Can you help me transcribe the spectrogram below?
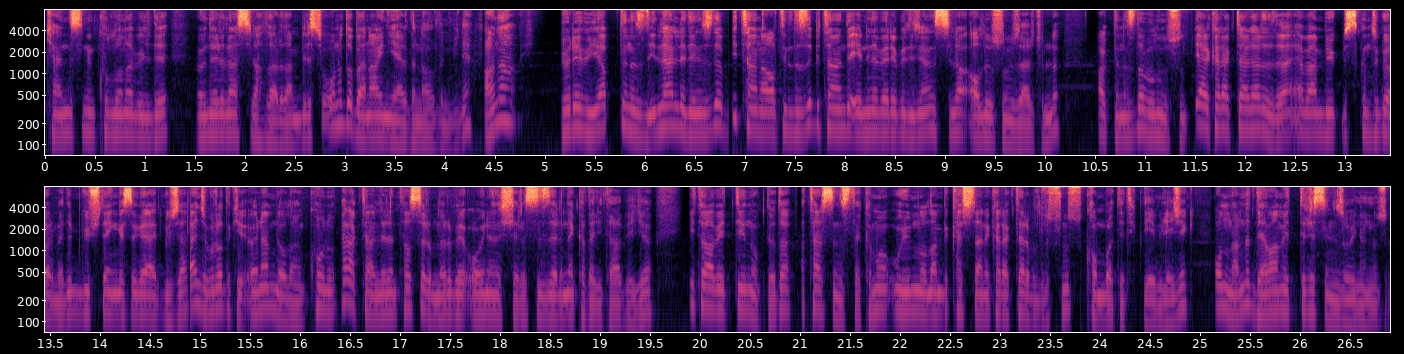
kendisinin kullanabildiği önerilen silahlardan birisi. Onu da ben aynı yerden aldım yine. Ana görevi yaptığınızda ilerlediğinizde bir tane alt yıldızlı bir tane de eline verebileceğiniz silah alıyorsunuz her türlü. Aklınızda bulunsun. Diğer karakterlerde de e, ben büyük bir sıkıntı görmedim. Güç dengesi gayet güzel. Bence buradaki önemli olan konu karakterlerin tasarımları ve oynanışları sizlere ne kadar hitap ediyor. Hitap ettiği noktada atarsınız takıma uyumlu olan birkaç tane karakter bulursunuz. Combo tetikleyebilecek. Onlarla devam ettirirsiniz oyununuzu.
